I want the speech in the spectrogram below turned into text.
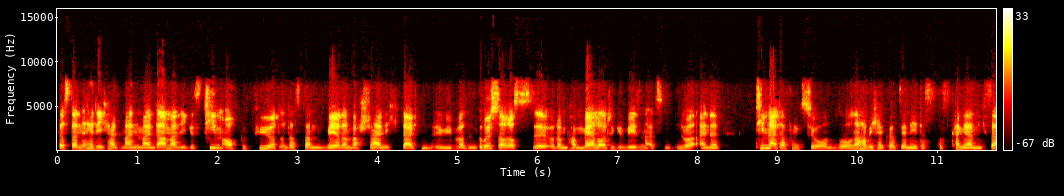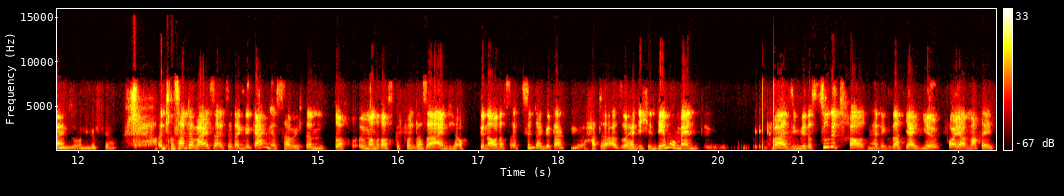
das dann hätte ich halt mein, mein damaliges Team auch geführt und das dann wäre dann wahrscheinlich vielleicht irgendwie was ein größeres äh, oder ein paar mehr Leute gewesen als nur eine Teamleiterfunktion. So. Und dann habe ich halt gesagt, ja, nee, das, das kann ja nicht sein, so ungefähr. Interessanterweise, als er dann gegangen ist, habe ich dann doch irgendwann rausgefunden, dass er eigentlich auch genau das als Hintergedanken hatte. Also hätte ich in dem Moment quasi mir das zugetraut und hätte gesagt, ja, hier, Feuer mache ich,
